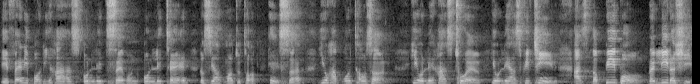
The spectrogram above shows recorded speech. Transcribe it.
if anybody has only seven, only 10, does he have more to talk? Hey, sir, you have 1,000. He only has 12. He only has 15. As the people, the leadership,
